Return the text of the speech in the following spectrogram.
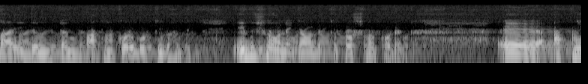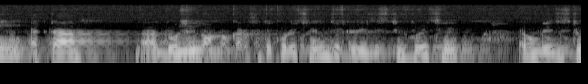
বা এই দলিলটা আমি বাতিল করব কীভাবে? এই বিষয়ে অনেকে আমাদেরকে প্রশ্ন করেন। আপনি একটা দলিল অন্য কারোর সাথে করেছেন যেটা রেজিস্ট্রি হয়েছে এবং রেজিস্ট্রি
